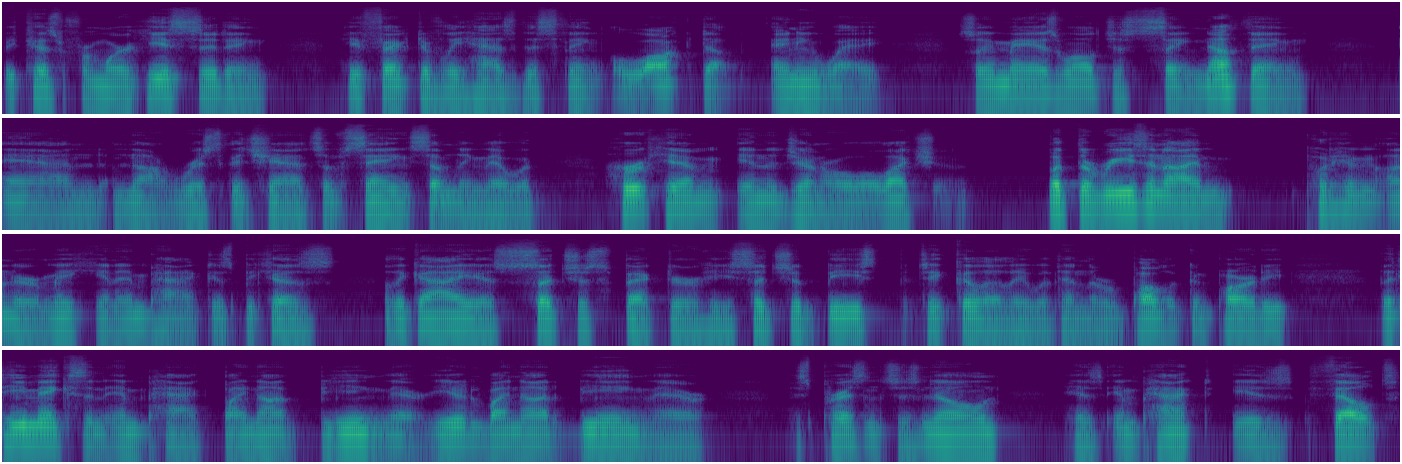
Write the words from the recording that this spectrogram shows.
because from where he's sitting, he effectively has this thing locked up anyway. So he may as well just say nothing and not risk the chance of saying something that would hurt him in the general election. But the reason I'm put him under making an impact is because the guy is such a specter, he's such a beast, particularly within the Republican Party, that he makes an impact by not being there. Even by not being there, his presence is known, his impact is felt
